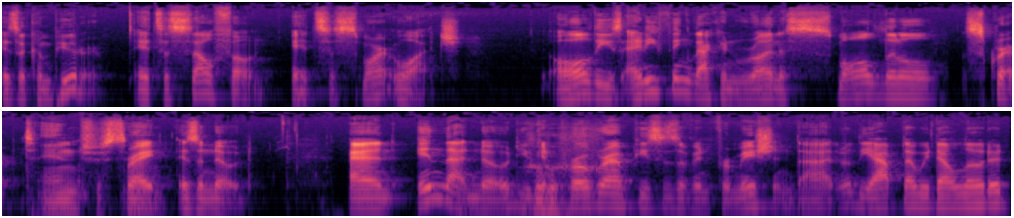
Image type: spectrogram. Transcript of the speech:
is a computer. It's a cell phone. It's a smartwatch. All these anything that can run a small little script, Interesting. right, is a node. And in that node, you can program pieces of information that you know the app that we downloaded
